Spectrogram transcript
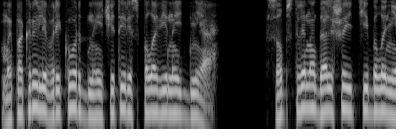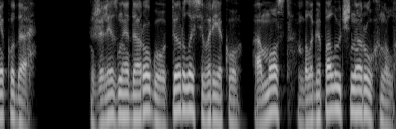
мы покрыли в рекордные четыре с половиной дня. Собственно, дальше идти было некуда. Железная дорога уперлась в реку, а мост благополучно рухнул.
